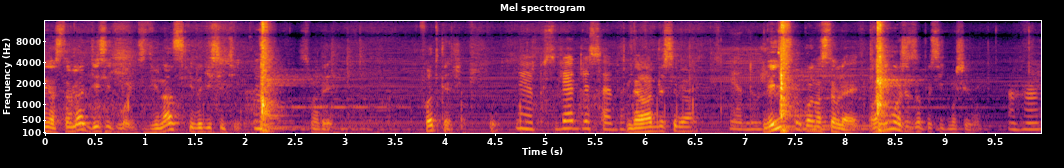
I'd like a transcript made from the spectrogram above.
должны оставлять 10 вольт, с 12 до 10. Смотри. Фоткаешь? Я я для себе. Да, для себя. Я дуже. Видишь, сколько он оставляет? Он не может запустить машину. Ага.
